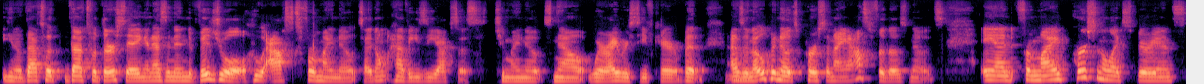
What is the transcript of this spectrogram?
you know that's what that's what they're saying. And as an individual who asks for my notes i don't have easy access to my notes now where i receive care but mm-hmm. as an open notes person i ask for those notes. And from my personal experience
